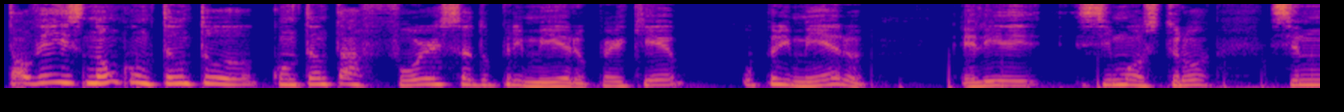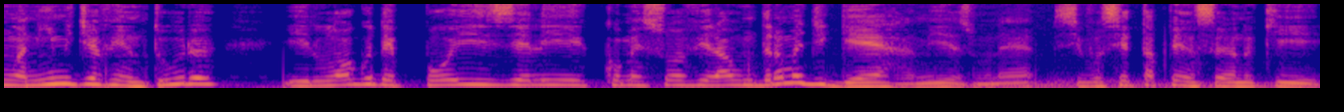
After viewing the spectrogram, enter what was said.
talvez não com tanto com tanta força do primeiro, porque o primeiro ele se mostrou sendo um anime de aventura e logo depois ele começou a virar um drama de guerra mesmo, né? Se você tá pensando que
